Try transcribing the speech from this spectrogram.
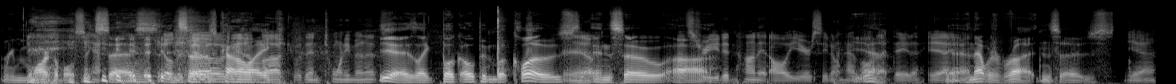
remarkable success. Killed so it's doe, kind of like, within 20 minutes. yeah, it's like book open, book close, Yeah. and so That's uh, true. You didn't hunt it all year, so you don't have all that data. Yeah, yeah, and that was rut, and so it was yeah,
